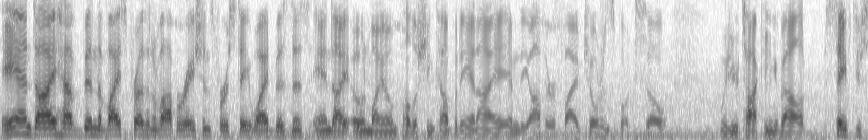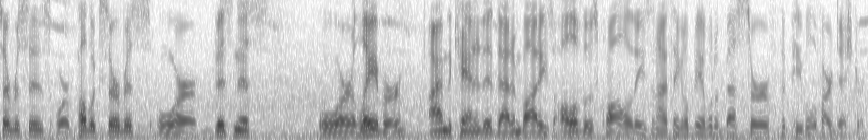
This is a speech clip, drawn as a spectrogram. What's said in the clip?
And I have been the vice president of operations for a statewide business, and I own my own publishing company, and I am the author of five children's books. So when you're talking about safety services or public service or business or labor, I'm the candidate that embodies all of those qualities and I think I'll be able to best serve the people of our district.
